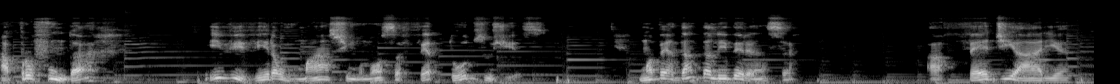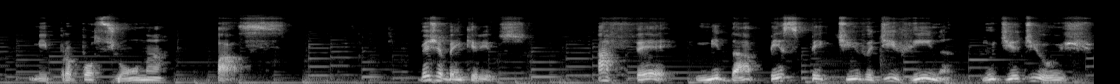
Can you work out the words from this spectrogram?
Aprofundar e viver ao máximo nossa fé todos os dias. Uma verdade da liderança, a fé diária me proporciona paz. Veja bem, queridos, a fé me dá perspectiva divina no dia de hoje.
